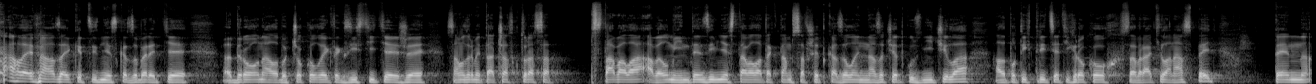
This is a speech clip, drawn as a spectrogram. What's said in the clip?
ale naozaj, keď si dneska zoberete drón alebo čokoľvek, tak zistíte, že samozrejme tá časť, ktorá sa stavala a veľmi intenzívne stavala, tak tam sa všetka zeleň na začiatku zničila, ale po tých 30 rokoch sa vrátila naspäť. Ten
